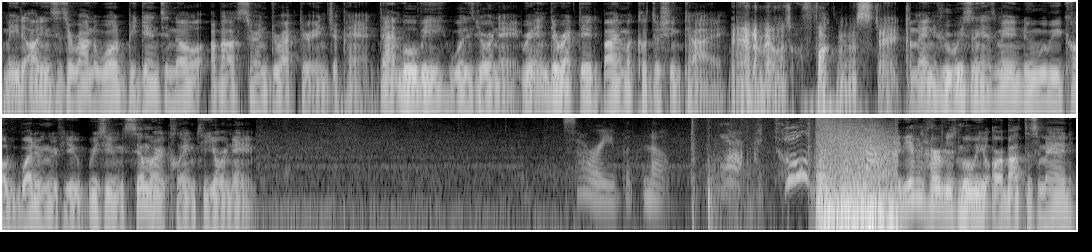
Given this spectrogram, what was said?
made audiences around the world begin to know about a certain director in Japan. That movie was Your Name, written and directed by Makoto Shinkai. The Anime was a fucking mistake. a man who recently has made a new movie called Weathering with You, receiving similar acclaim to Your Name. Sorry, but no. I told you! If you haven't heard of this movie or about this man,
